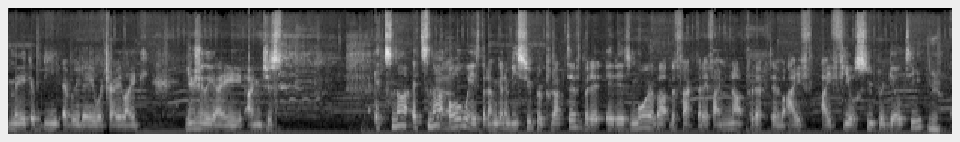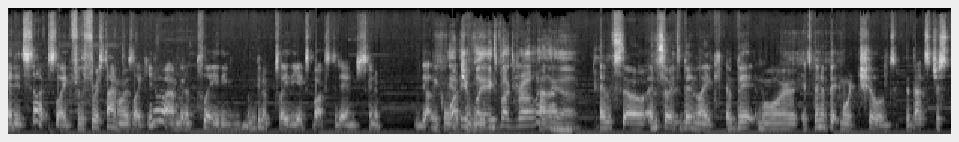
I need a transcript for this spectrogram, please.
make a beat every day, which I like. Usually I, I'm just, it's not, it's not Yeah. always that I'm going to be super productive, but it, it is more about the fact that if I'm not productive, I, f- I feel super guilty Yeah. and it sucks. Like for the first time, I was like, you know what? I'm gonna play the I'm gonna play the Xbox today. I'm just gonna yeah, like Yeah, watch you a play. Xbox, bro? Hell Uh, yeah. And so and so it's been like a bit more. It's been a bit more chilled. But that's just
